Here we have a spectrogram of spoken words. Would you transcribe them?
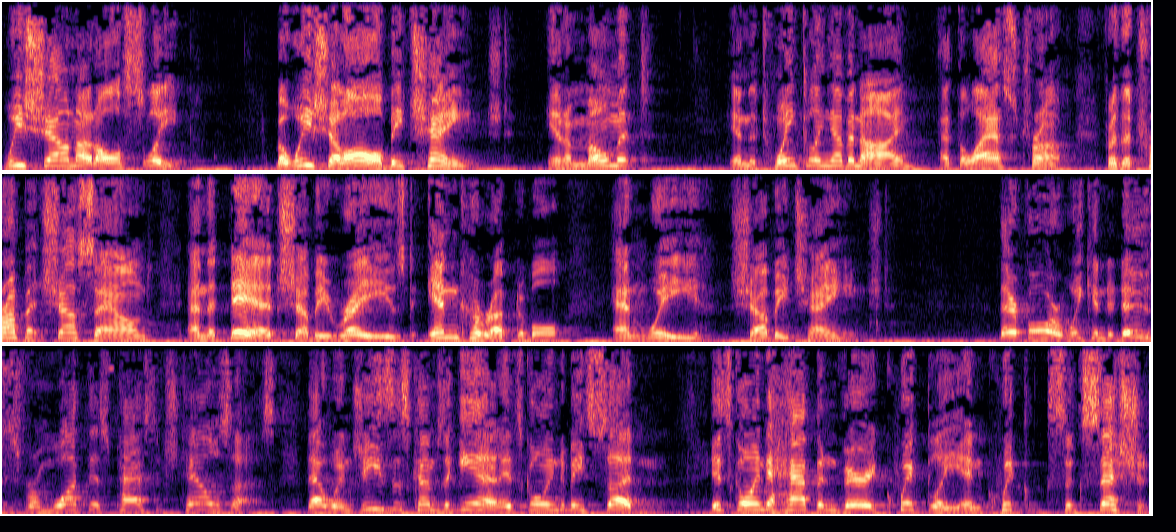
We shall not all sleep but we shall all be changed in a moment, in the twinkling of an eye, at the last trump. For the trumpet shall sound, and the dead shall be raised incorruptible, and we shall be changed. Therefore, we can deduce from what this passage tells us that when Jesus comes again, it's going to be sudden. It's going to happen very quickly in quick succession.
